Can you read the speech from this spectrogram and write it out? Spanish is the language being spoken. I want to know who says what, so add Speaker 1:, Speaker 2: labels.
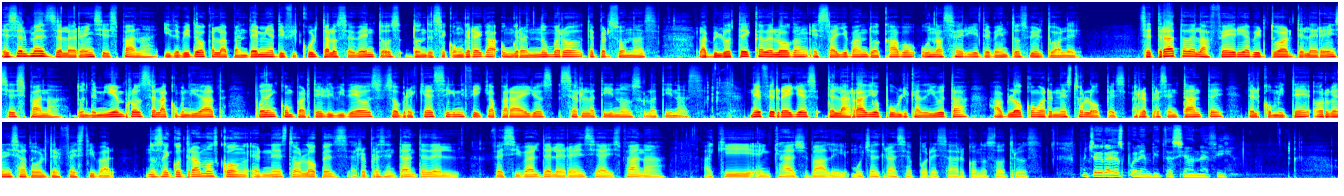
Speaker 1: Es el mes de la herencia hispana y debido a que la pandemia dificulta los eventos donde se congrega un gran número de personas, la Biblioteca de Logan está llevando a cabo una serie de eventos virtuales. Se trata de la Feria Virtual de la Herencia Hispana, donde miembros de la comunidad pueden compartir videos sobre qué significa para ellos ser latinos o latinas. Nefi Reyes de la Radio Pública de Utah habló con Ernesto López, representante del comité organizador del festival. Nos encontramos con Ernesto López, representante del Festival de la Herencia Hispana aquí en Cache Valley. Muchas gracias por estar con nosotros.
Speaker 2: Muchas gracias por la invitación, Nefi.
